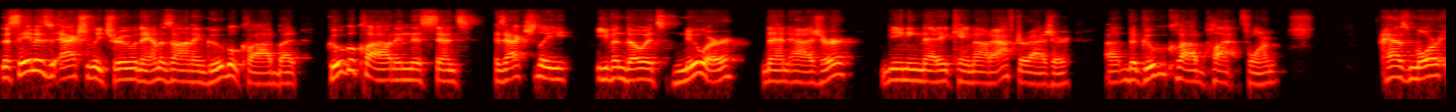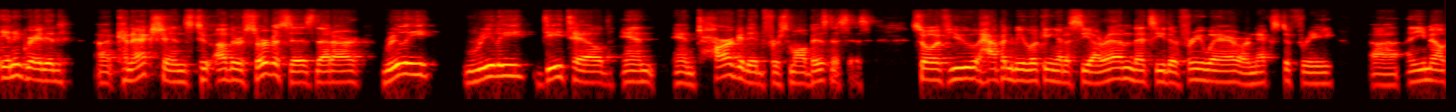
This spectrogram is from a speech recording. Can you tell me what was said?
the same is actually true with Amazon and Google Cloud, but Google Cloud, in this sense, is actually, even though it's newer than Azure, meaning that it came out after Azure, uh, the Google Cloud platform has more integrated uh, connections to other services that are really really detailed and and targeted for small businesses. So if you happen to be looking at a crm that's either freeware or next to free uh, an email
